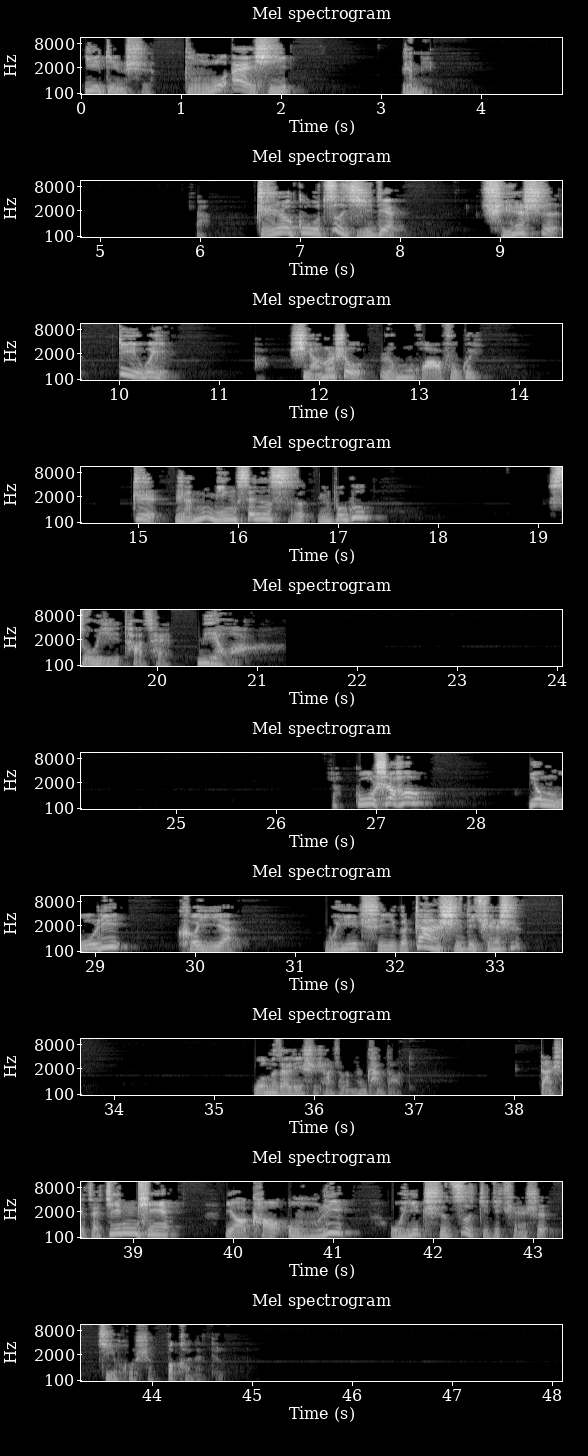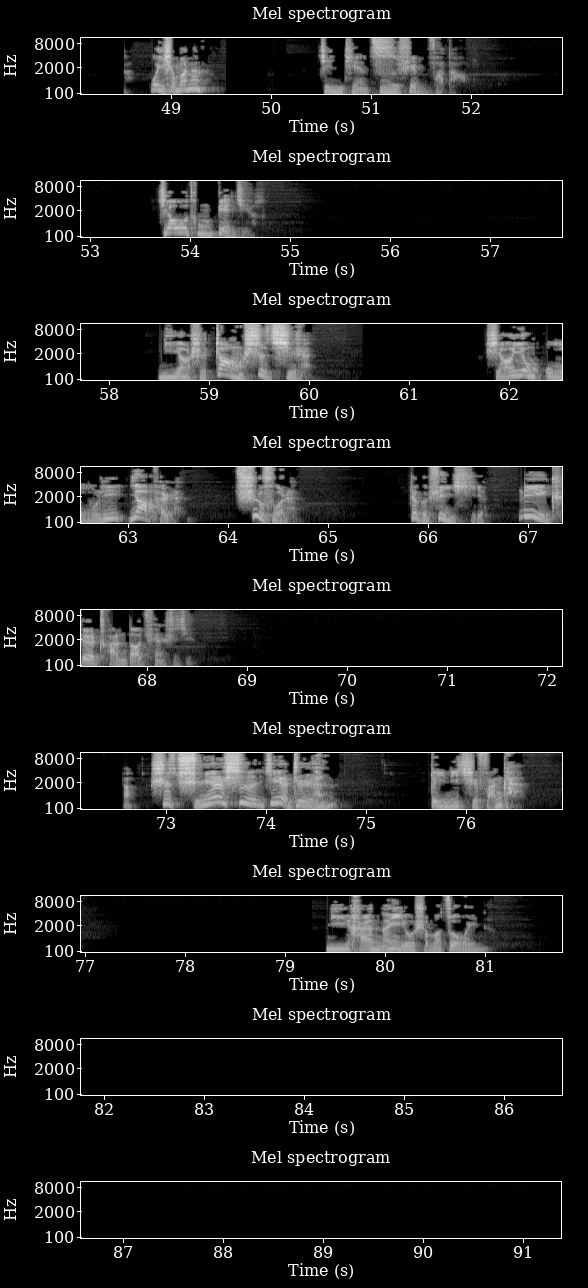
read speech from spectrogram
一定是不爱惜人民啊，只顾自己的权势地位。享受荣华富贵，置人民生死于不顾，所以他才灭亡。古时候用武力可以呀维持一个暂时的权势，我们在历史上是能看到的，但是在今天，要靠武力维持自己的权势，几乎是不可能的了。为什么呢？今天资讯发达了，交通便捷了，你要是仗势欺人，想用武力压迫人、屈服人。这个讯息立刻传到全世界，啊，是全世界之人对你起反感，你还能有什么作为呢？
